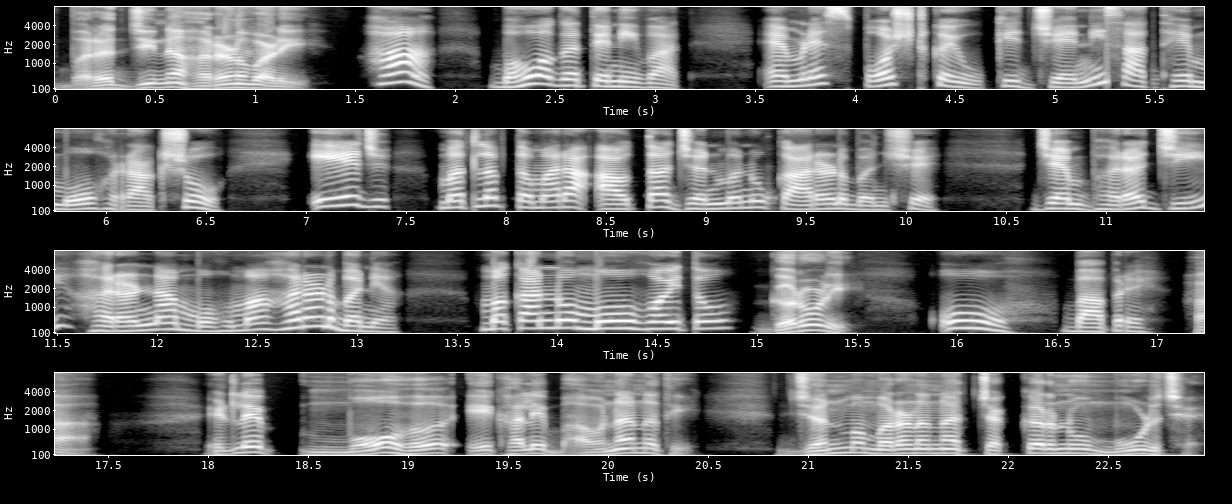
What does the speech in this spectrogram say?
ભરતજીના હરણવાળી. હા બહુ અગત્યની વાત. એમણે સ્પષ્ટ કહ્યું કે જેની સાથે મોહ રાખશો એ જ મતલબ તમારા આવતા જન્મનું કારણ બનશે. જેમ ભરતજી હરણના મોહમાં હરણ બન્યા. મકાનનો મોહ હોય તો? ગરોળી. ઓહ બાપરે. હા. એટલે મોહ એ ખાલી ભાવના નથી. જન્મ મરણના ચક્કરનું મૂળ છે.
